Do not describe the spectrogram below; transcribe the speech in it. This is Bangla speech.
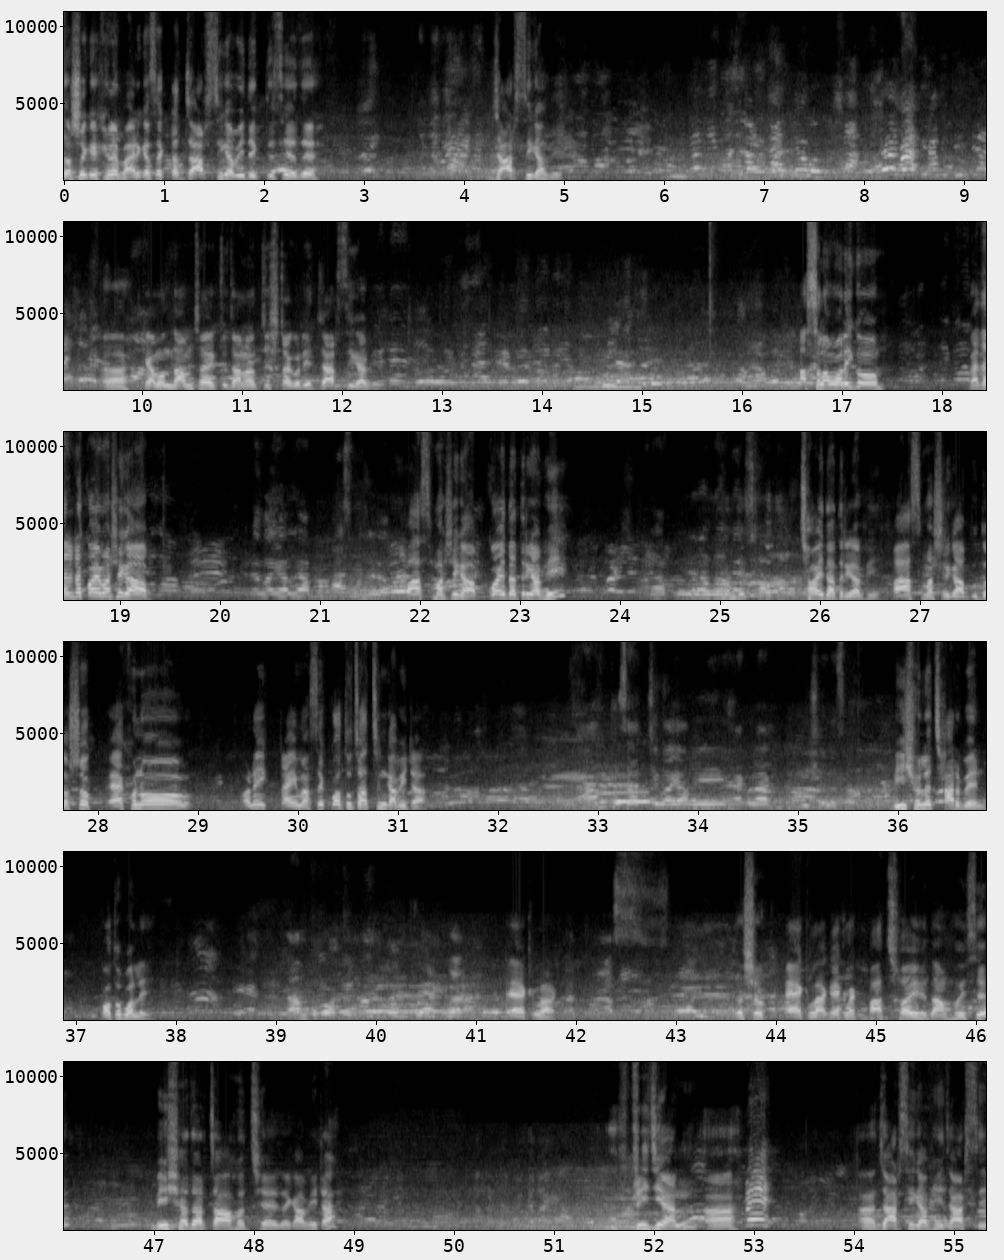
দর্শক এখানে ভাইয়ের কাছে একটা জার্সি গাবি দেখতেছি এই যে জার্সি গাবি কেমন দাম চাই একটু জানার চেষ্টা করি জার্সি গাবি আসসালামু আলাইকুম। ভাইজান এটা কয় মাসে গাব। পাঁচ মাসে গাব। কয় দাঁতের গাভী আপনার মনে করেন যে ছয় দাঁতের গাভী পাঁচ মাসের গাব দর্শক এখনও অনেক টাইম আছে। কত চাচ্ছেন গাভীটা? বিশ হলে ছাড়বেন। কত বলে? এক লাখ। দর্শক এক লাখ এক লাখ পাঁচ ছয় দাম হয়েছে। বিশ হাজার চাওয়া হচ্ছে এই যে গাভীটা। ফ্রিজিয়ান জার্সি গাভী জার্সি।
